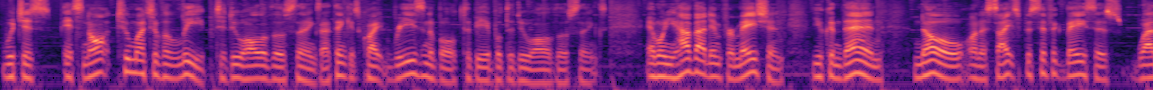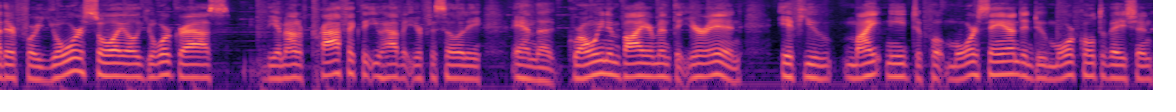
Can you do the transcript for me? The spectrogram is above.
which is it's not too much of a leap to do all of those things. I think it's quite reasonable to be able to do all of those things. And when you have that information, you can then know on a site specific basis whether for your soil, your grass, the amount of traffic that you have at your facility and the growing environment that you're in if you might need to put more sand and do more cultivation,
